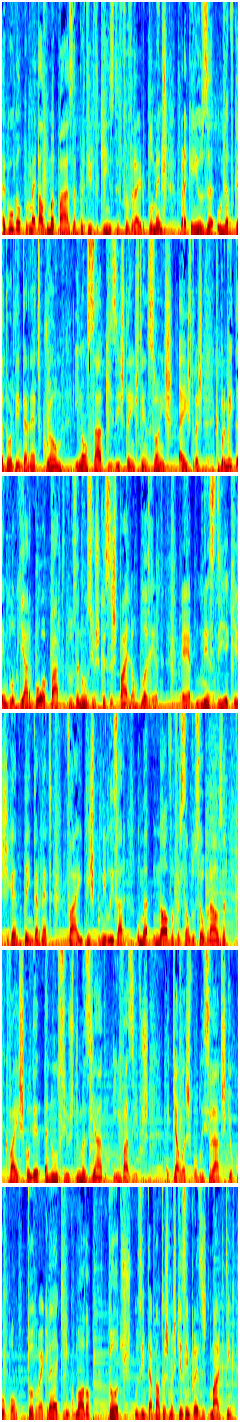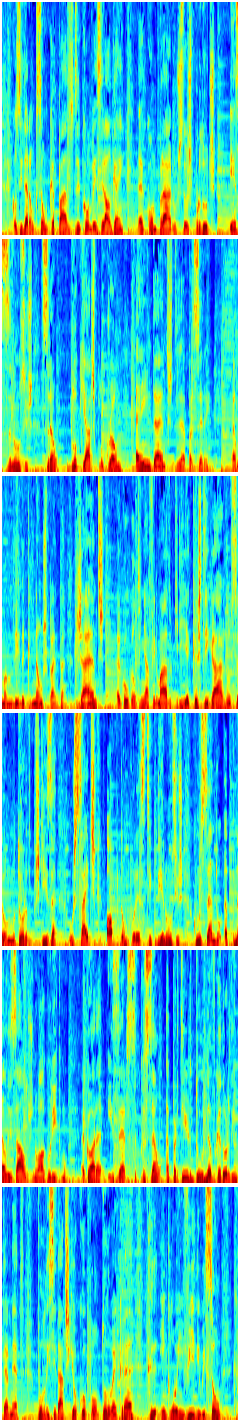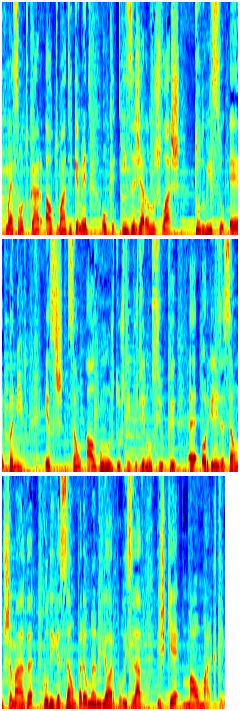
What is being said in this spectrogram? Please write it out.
A Google promete alguma paz a partir de 15 de fevereiro, pelo menos para quem usa o navegador de internet Chrome e não sabe que existem extensões extras que permitem bloquear boa parte dos anúncios que se espalham pela rede. É nesse dia que a gigante da internet vai disponibilizar uma nova versão do seu browser que vai esconder anúncios demasiado invasivos. Aquelas publicidades que ocupam todo o ecrã, que incomodam todos os internautas, mas que as empresas de marketing consideram que são capazes de convencer alguém a comprar os seus produtos, esses anúncios serão bloqueados pelo Chrome ainda antes de aparecerem. É uma medida que não espanta. Já antes, a Google tinha afirmado que iria castigar no seu motor de pesquisa os sites que optam por esse tipo de anúncios, começando a penalizá-los no algoritmo. Agora exerce pressão a partir do navegador de internet. Publicidades que ocupam todo o ecrã, que incluem vídeo e som, que começam a tocar automaticamente ou que exageram nos flashes tudo isso é banido. Esses são alguns dos tipos de anúncio que a organização chamada Coligação para uma Melhor Publicidade diz que é mau marketing.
